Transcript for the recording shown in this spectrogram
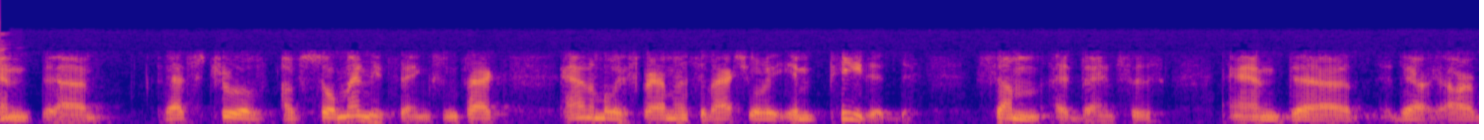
And uh, that's true of, of so many things. In fact, animal experiments have actually impeded some advances, and uh, there are,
